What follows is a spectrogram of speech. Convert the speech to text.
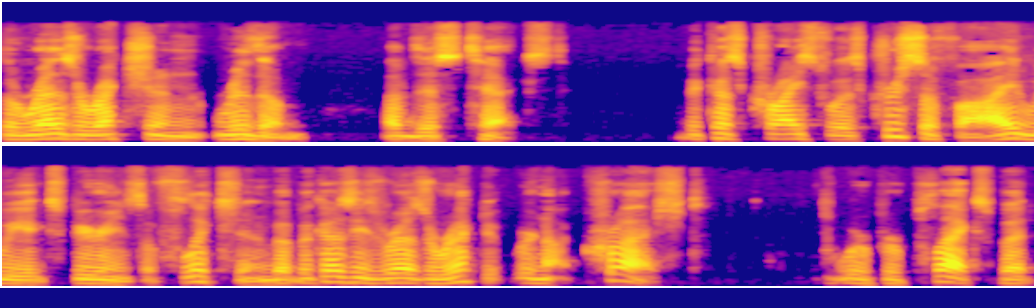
the resurrection rhythm of this text. Because Christ was crucified, we experience affliction, but because he's resurrected, we're not crushed. We're perplexed, but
